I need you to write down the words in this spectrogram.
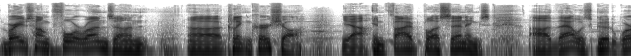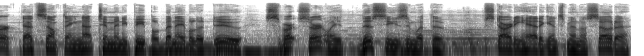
Braves hung four runs on uh, Clayton Kershaw. Yeah. In five plus innings. Uh, that was good work. That's something not too many people have been able to do, certainly this season with the start he had against Minnesota.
